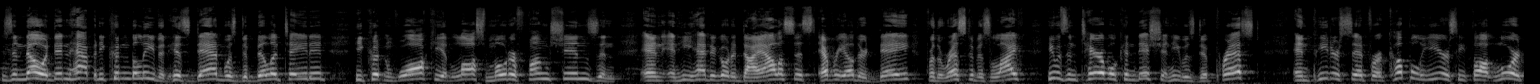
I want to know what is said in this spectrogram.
He said, No, it didn't happen. He couldn't believe it. His dad was debilitated. He couldn't walk. He had lost motor functions, and, and, and he had to go to dialysis every other day for the rest of his life. He was in terrible condition. He was depressed. And Peter said, For a couple of years, he thought, Lord,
